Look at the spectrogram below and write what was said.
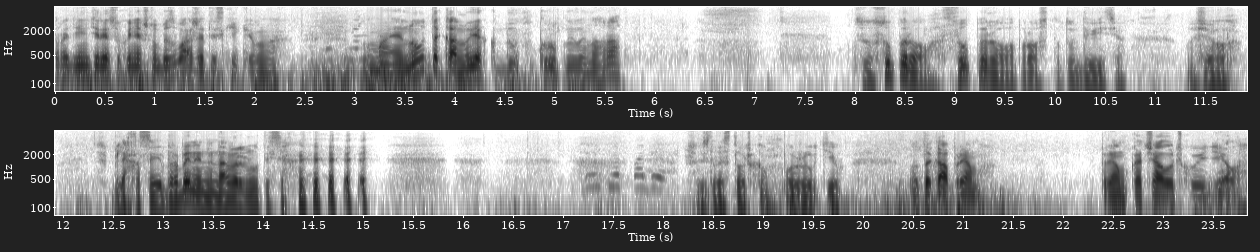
Раді інтересу, звісно, без важити, скільки вона має. Ну така, ну як крупний виноград. Суперова, суперова просто. Тут дивіться. Ось його. Бляха, цієї драбини не навернутися. Щось з листочком пожовтів. Отака прям, прям качалочкою діла.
